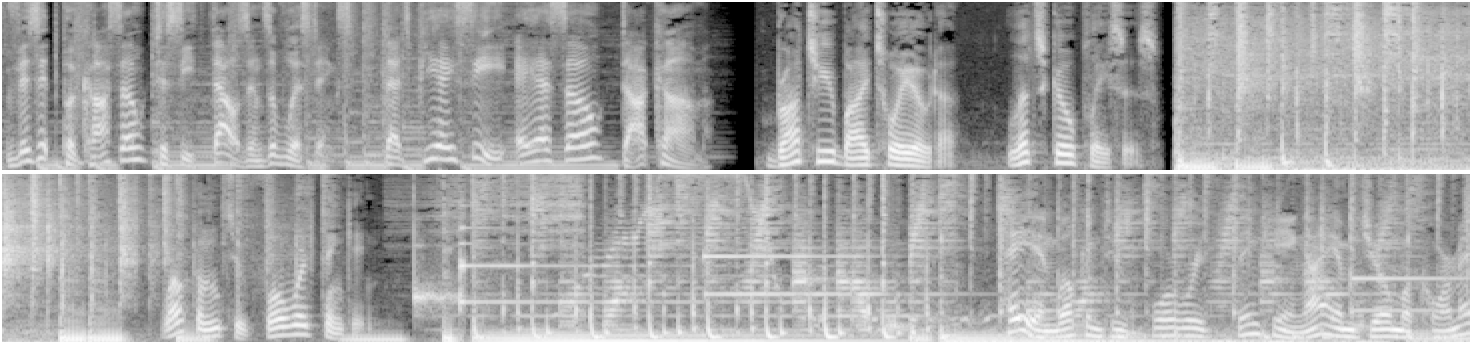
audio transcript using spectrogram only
Visit Pacaso to see thousands of listings. That's P-A-C-A-S-O dot com. Brought to you by Toyota. Let's go places. Welcome to Forward Thinking. Hey, and welcome to Forward Thinking. I am Joe McCormick.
